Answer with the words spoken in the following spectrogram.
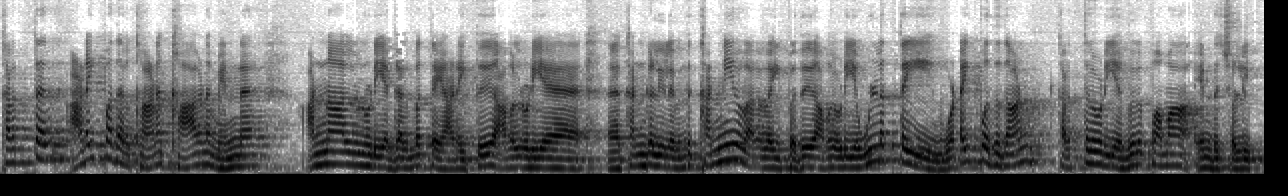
கர்த்தர் அடைப்பதற்கான காரணம் என்ன? அன்னாளினுடைய கர்ப்பத்தை அடைத்து அவளுடைய கண்களில் கண்களிலிருந்து கண்ணீர் வர வைப்பது அவளுடைய உள்ளத்தை உடைப்பது தான் கர்த்தருடைய விருப்பமா என்று சொல்லி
